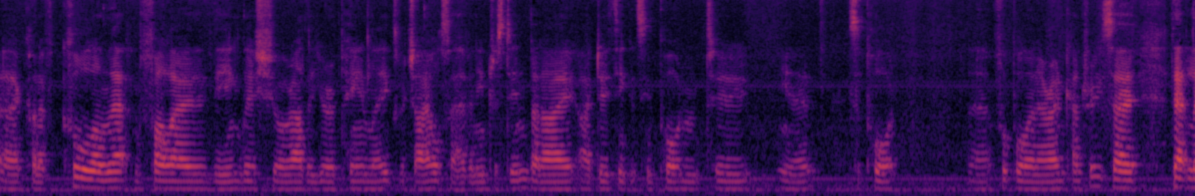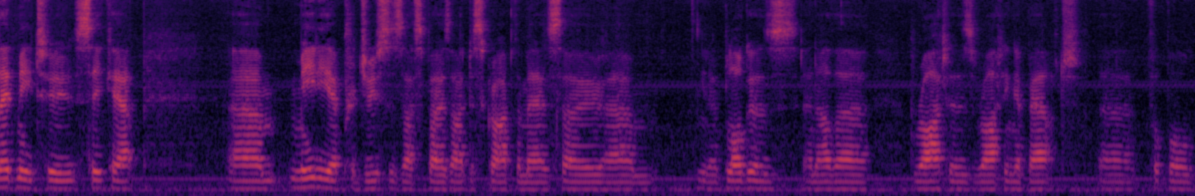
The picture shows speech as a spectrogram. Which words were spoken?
are kind of cool on that and follow the English or other European leagues, which I also have an interest in. But I, I do think it's important to you know support uh, football in our own country. So that led me to seek out um, media producers, I suppose I describe them as. So um, you know bloggers and other writers writing about uh, football,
